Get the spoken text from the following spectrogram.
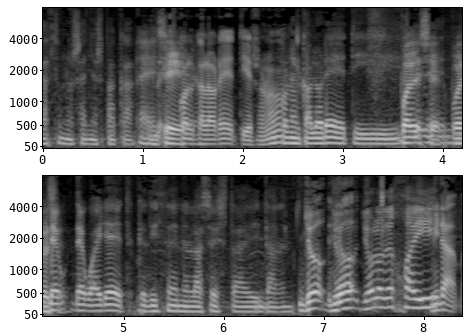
de hace unos años para acá. Eh, sí. Con el caloret y eso, ¿no? Con el caloret y. Puede de- ser, puede de, ser. De Guairet, que dicen en la sexta y tal. Yo- yo, yo- yo lo dejo ahí. Mira,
